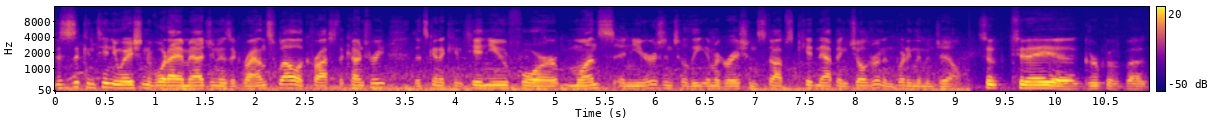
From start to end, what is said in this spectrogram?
This is a continuation of what I imagine is a groundswell across the country that's going to continue for months and years until the immigration stops kidnapping children and putting them in jail. So today, a group of about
